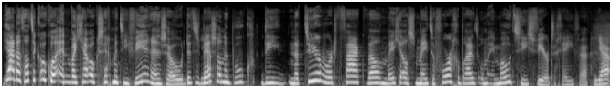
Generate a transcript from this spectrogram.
Ja, dat had ik ook wel. En wat jij ook zegt met die veren en zo. Dit is best wel een boek. Die natuur wordt vaak wel een beetje als metafoor gebruikt om emoties weer te geven. Ja.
